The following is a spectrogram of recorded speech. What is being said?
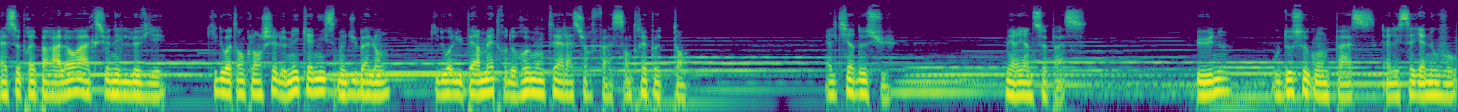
Elle se prépare alors à actionner le levier, qui doit enclencher le mécanisme du ballon, qui doit lui permettre de remonter à la surface en très peu de temps. Elle tire dessus, mais rien ne se passe. Une ou deux secondes passent, elle essaye à nouveau,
